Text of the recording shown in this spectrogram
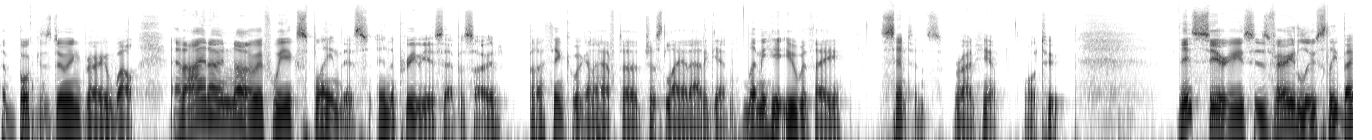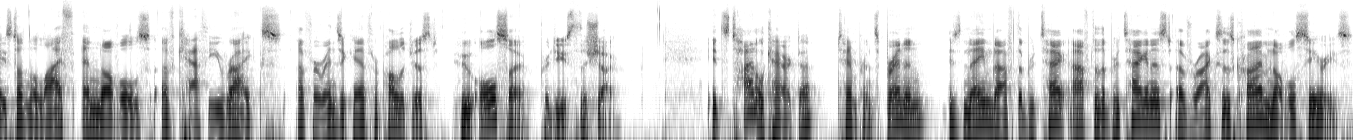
her book is doing very well, and I don't know if we explained this in the previous episode, but I think we're going to have to just lay it out again. Let me hit you with a sentence right here or two. This series is very loosely based on the life and novels of Kathy Reichs, a forensic anthropologist who also produced the show. Its title character, Temperance Brennan, is named after the, prota- after the protagonist of Reichs' crime novel series.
